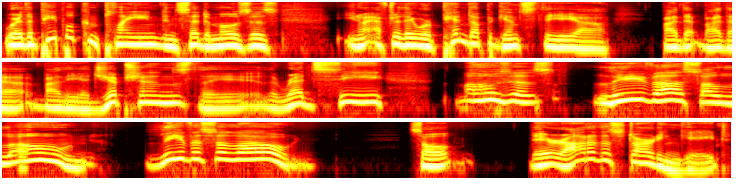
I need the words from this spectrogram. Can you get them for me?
where the people complained and said to Moses, you know, after they were pinned up against the uh, by the by the by the Egyptians, the the Red Sea. Moses, leave us alone. Leave us alone. So they're out of the starting gate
